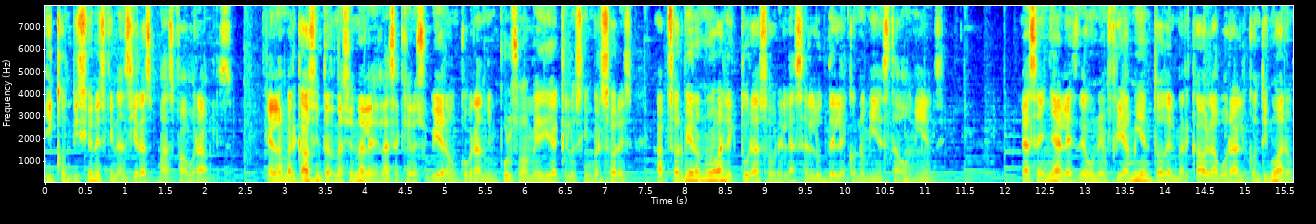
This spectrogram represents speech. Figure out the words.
y condiciones financieras más favorables. En los mercados internacionales las acciones subieron cobrando impulso a medida que los inversores absorbieron nuevas lecturas sobre la salud de la economía estadounidense. Las señales de un enfriamiento del mercado laboral continuaron,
